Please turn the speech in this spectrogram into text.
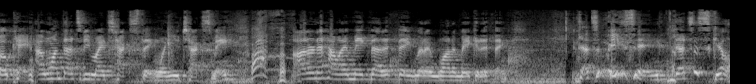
Okay, I want that to be my text thing when you text me. I don't know how I make that a thing, but I want to make it a thing. That's amazing. That's a skill.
